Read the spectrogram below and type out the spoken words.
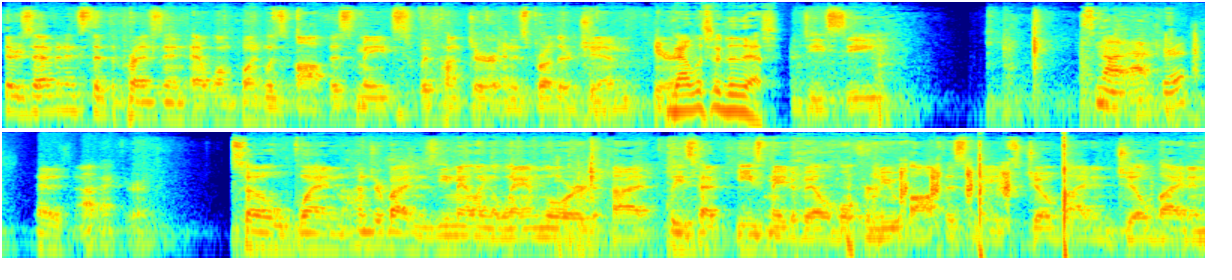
there's evidence that the president at one point was office mates with Hunter and his brother Jim here Now listen to this. D.C. It's not accurate. That is not accurate. So when Hunter Biden is emailing a landlord, uh, please have keys made available for new office mates, Joe Biden, Jill Biden,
